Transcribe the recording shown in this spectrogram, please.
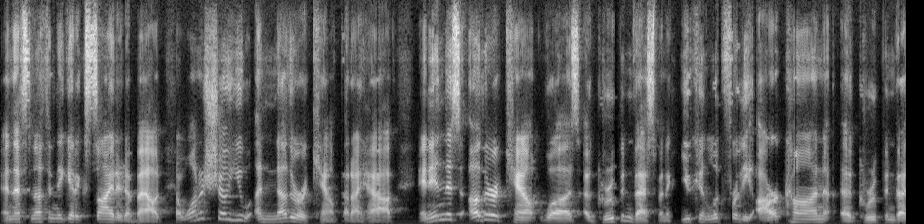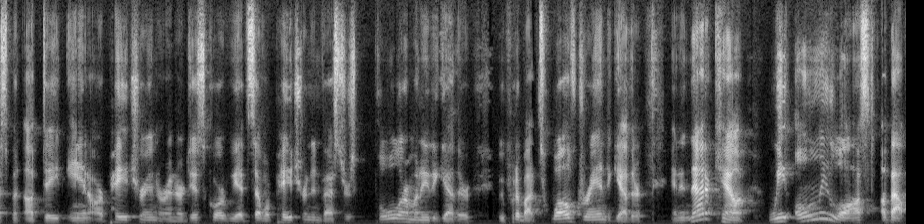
and that's nothing to get excited about. I want to show you another account that I have. And in this other account was a group investment. You can look for the Archon uh, group investment update in our Patreon or in our Discord. We had several patron investors pull our money together. We put about 12 grand together. And in that account, we only lost about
